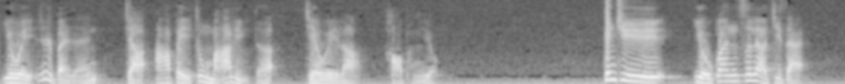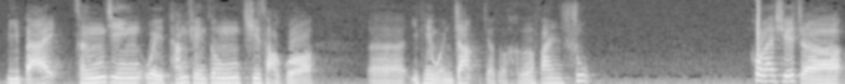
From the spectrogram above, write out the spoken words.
一位日本人叫阿倍仲麻吕的结为了好朋友。根据有关资料记载，李白曾经为唐玄宗起草过，呃一篇文章，叫做《何番书》。后来学者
